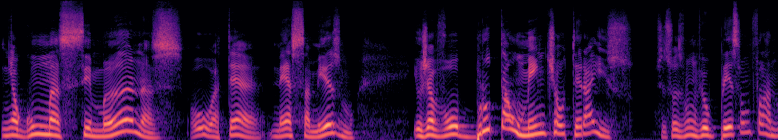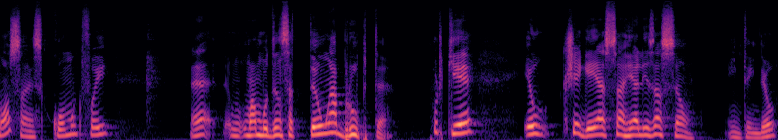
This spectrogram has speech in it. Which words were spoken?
em algumas semanas, ou até nessa mesmo, eu já vou brutalmente alterar isso. As pessoas vão ver o preço e vão falar: nossa, mas como que foi né, uma mudança tão abrupta? Porque eu cheguei a essa realização, entendeu?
